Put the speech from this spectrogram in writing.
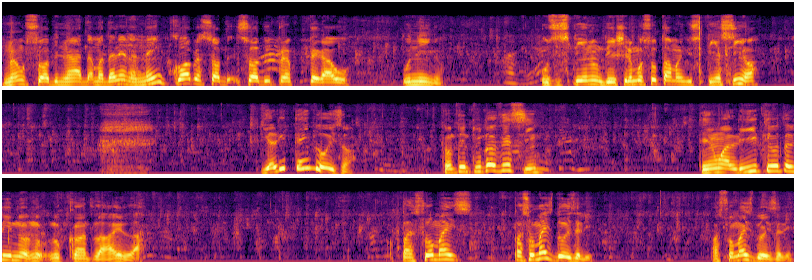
Não sobe nada. Madalena, nem cobra sobe, sobe para pegar o, o ninho. Ah, é? Os espinhos não deixam. Ele mostrou o tamanho do espinho assim, ó. E ali tem dois, ó. Então tem tudo a ver sim. Tem um ali e tem outro ali no, no, no canto lá, ele lá. Passou mais. Passou mais dois ali. Passou mais dois ali.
